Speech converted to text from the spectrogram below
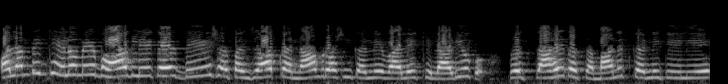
ओलंपिक खेलों में भाग लेकर देश और पंजाब का नाम रोशन करने वाले खिलाड़ियों को प्रोत्साहित और सम्मानित करने के लिए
